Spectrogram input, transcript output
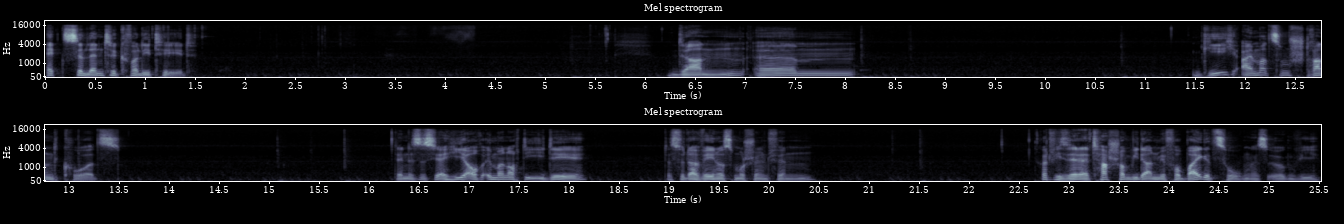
Exzellente Qualität. Dann, ähm, gehe ich einmal zum Strand kurz. Denn es ist ja hier auch immer noch die Idee, dass wir da Venusmuscheln finden. Gott, wie sehr der Tag schon wieder an mir vorbeigezogen ist irgendwie.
